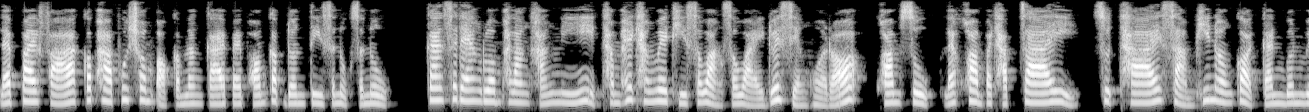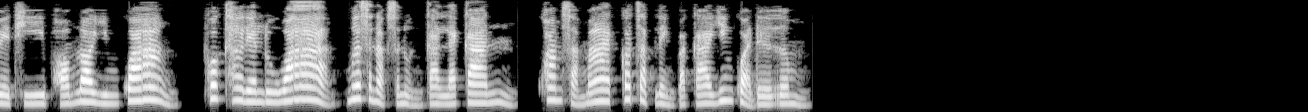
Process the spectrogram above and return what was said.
และปลายฟ้าก็พาผู้ชมออกกำลังกายไปพร้อมกับดนตรีสนุกๆการแสดงรวมพลังครั้งนี้ทำให้ทั้งเวทีสว่างไสวด้วยเสียงหัวเราะ ความสุข และความประทับใจ สุดท้ายสามพี่น้องกอดกันบนเวทีพร้อมรอยยิ้มกว้าง พวกเธอเรียนรู้ว่าเมื่อสนับสนุนกันและกัน ความสามารถก็จะเปล่งประกายยิ่งกว่าเดิม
